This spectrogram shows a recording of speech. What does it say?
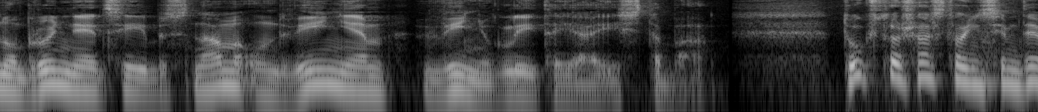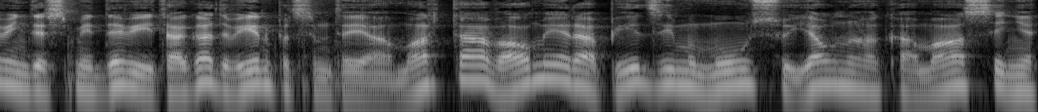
no bruņniecības nama un viņiem viņu glītajā istabā. 1899. gada 11. martā Valmjerā piedzima mūsu jaunākā māsiņa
